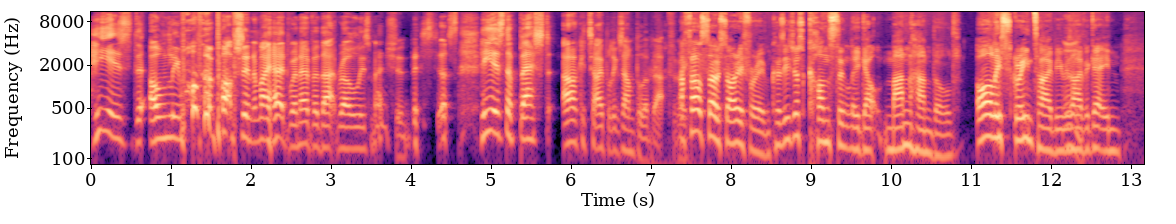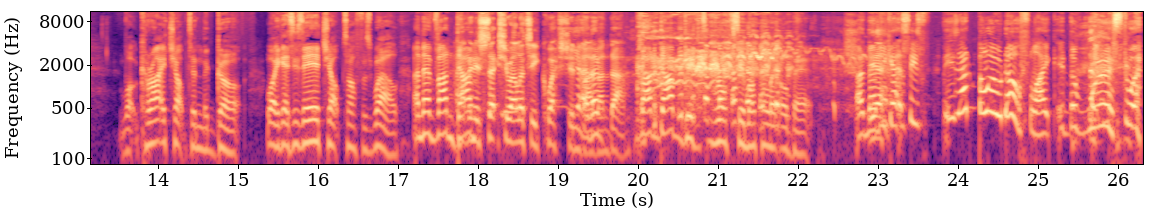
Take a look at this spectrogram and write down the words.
He is the only one that pops into my head whenever that role is mentioned. It's just he is the best archetypal example of that for me. I felt so sorry for him because he just constantly got manhandled. All his screen time, he was mm. either getting what karate chopped in the gut, well, he gets his ear chopped off as well, and then Van Damme Having his sexuality questioned by Van Damme. Van Damme gives, roughs him up a little bit, and then Yeah. he gets his his head blown off like in the worst way.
